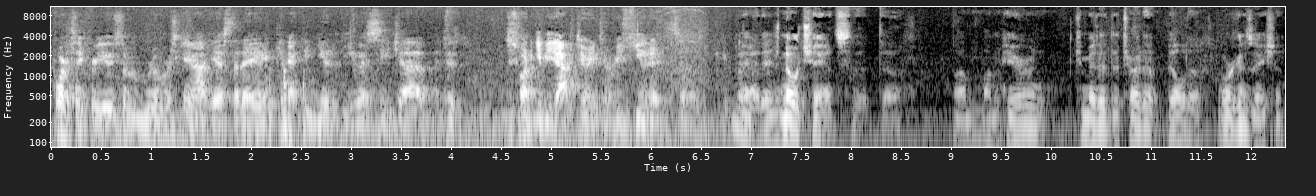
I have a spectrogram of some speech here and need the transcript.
Fortunately for you, some rumors came out yesterday connecting you to the USC job. I just just want to give you the opportunity to refute it. So yeah, there's no chance that uh, I'm, I'm here and committed to try to build an organization.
